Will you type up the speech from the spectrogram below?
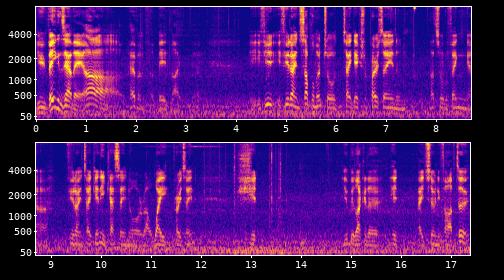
you vegans out there, oh, heaven forbid, like, uh, if you if you don't supplement or take extra protein and that sort of thing, uh, if you don't take any casein or uh, whey protein, shit, you'll be lucky to hit age 75 too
